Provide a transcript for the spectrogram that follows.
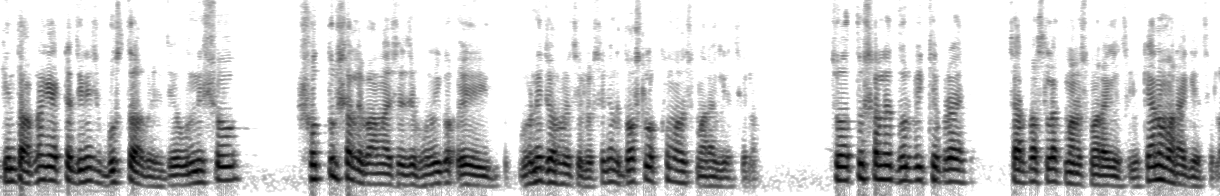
কিন্তু আপনাকে একটা জিনিস বুঝতে হবে যে উনিশশো সত্তর সালে বাংলাদেশে যে ভূমিক, এই ঘূর্ণিঝড় হয়েছিল, সেখানে দশ লক্ষ মানুষ মারা গিয়েছিল। চুয়াত্তর সালে দুর্ভিক্ষে প্রায় চার পাঁচ লাখ মানুষ মারা গিয়েছিল। কেন মারা গিয়েছিল?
